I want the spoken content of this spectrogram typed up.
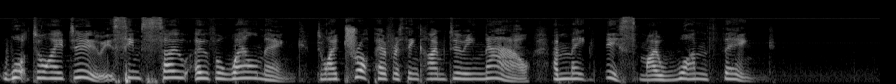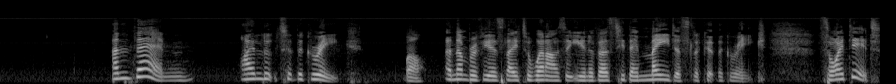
What do I do? It seems so overwhelming. Do I drop everything I'm doing now and make this my one thing? And then I looked at the Greek. Well, a number of years later, when I was at university, they made us look at the Greek. So I did.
